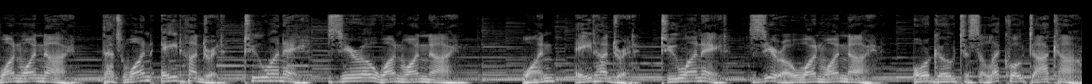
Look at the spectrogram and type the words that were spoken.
0119. That's 1 800 218 0119. 1 800 218 0119. Or go to selectquote.com.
